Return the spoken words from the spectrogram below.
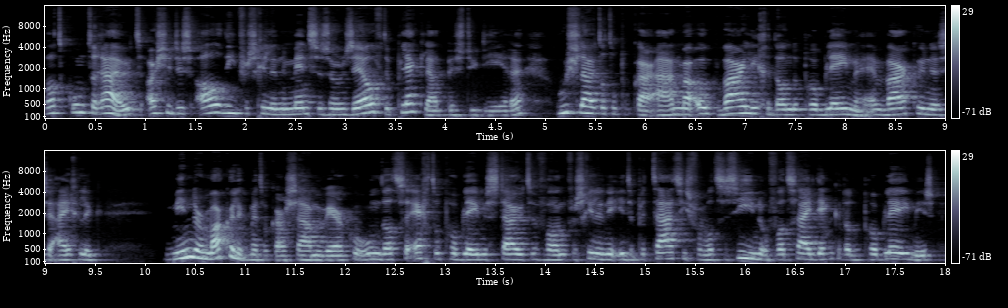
wat komt eruit als je dus al die verschillende mensen zo'nzelfde plek laat bestuderen? Hoe sluit dat op elkaar aan? Maar ook waar liggen dan de problemen en waar kunnen ze eigenlijk minder makkelijk met elkaar samenwerken, omdat ze echt op problemen stuiten van verschillende interpretaties van wat ze zien of wat zij denken dat het probleem is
